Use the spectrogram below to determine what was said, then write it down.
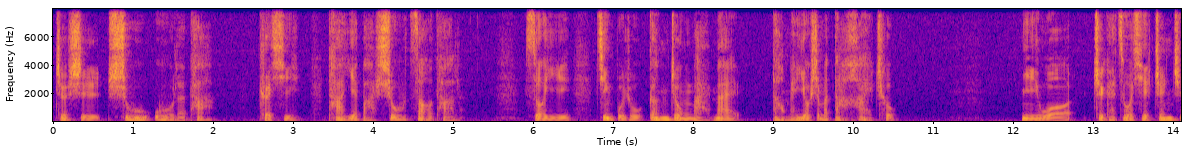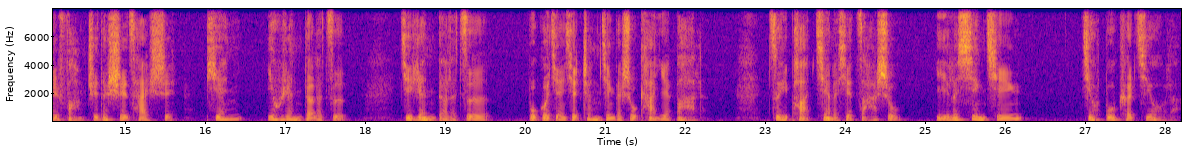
这是书误了他，可惜他也把书糟蹋了。所以，竟不如耕种买卖，倒没有什么大害处。你我。只该做些针织纺织的事才是，偏又认得了字，既认得了字，不过捡些正经的书看也罢了。最怕见了些杂书，移了性情，就不可救了。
